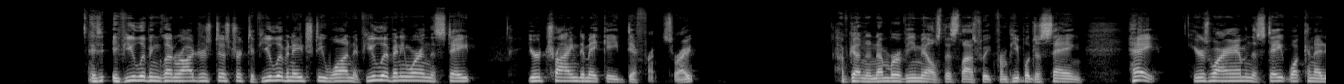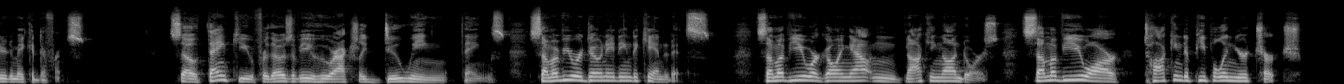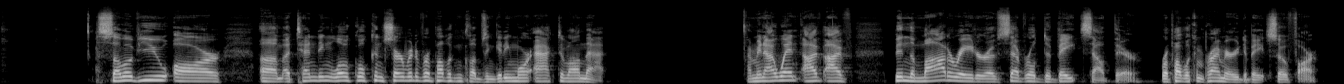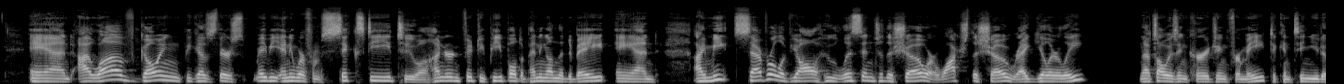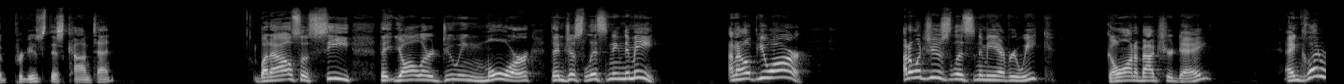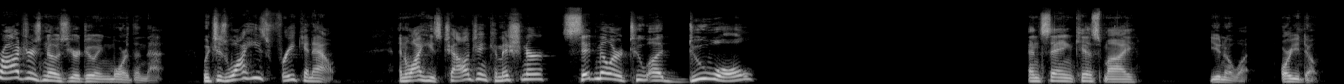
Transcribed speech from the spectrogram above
if you live in Glenn Rogers district, if you live in HD1, if you live anywhere in the state, you're trying to make a difference, right? I've gotten a number of emails this last week from people just saying, Hey, here's where I am in the state. What can I do to make a difference? So thank you for those of you who are actually doing things. Some of you are donating to candidates. Some of you are going out and knocking on doors. Some of you are talking to people in your church. Some of you are um, attending local conservative Republican clubs and getting more active on that. I mean, I went, I've, I've been the moderator of several debates out there, Republican primary debates so far. And I love going because there's maybe anywhere from 60 to 150 people, depending on the debate. And I meet several of y'all who listen to the show or watch the show regularly. And that's always encouraging for me to continue to produce this content. But I also see that y'all are doing more than just listening to me. And I hope you are. I don't want you to just listen to me every week, go on about your day. And Glenn Rogers knows you're doing more than that, which is why he's freaking out and why he's challenging Commissioner Sid Miller to a duel and saying, kiss my, you know what, or you don't.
